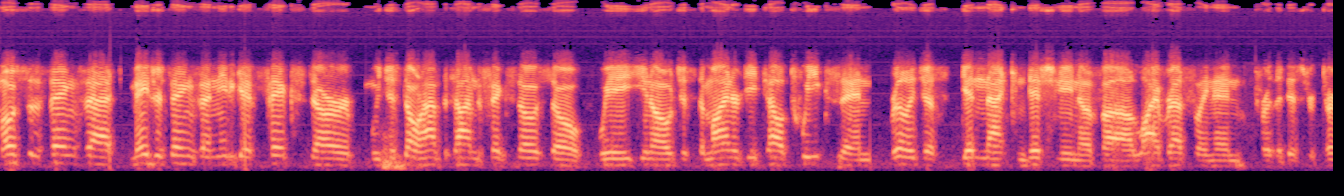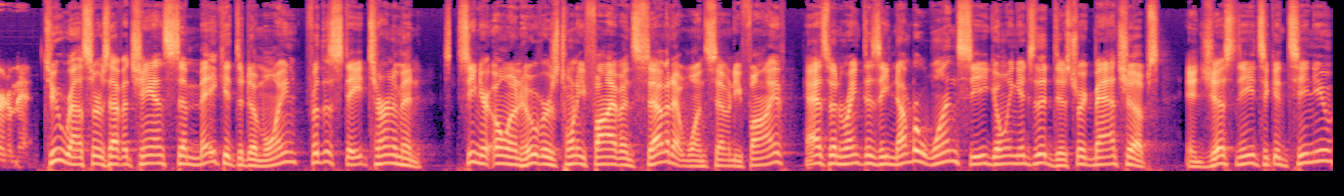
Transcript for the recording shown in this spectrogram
most of the things that major things that need to get fixed are we just don't have the time to fix those. So we, you know, just the minor detail tweaks and really just getting that conditioning of uh, live wrestling in for the district tournament. Two wrestlers have a chance to make it to Des Moines for the state tournament. Senior Owen Hoover's 25 and 7 at 175 has been ranked as a number 1 seed going into the district matchups and just needs to continue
